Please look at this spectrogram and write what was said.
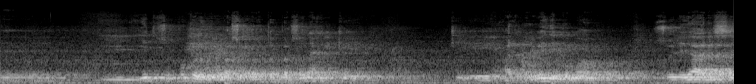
Eh, y, y esto es un poco lo que pasó con estos personajes, que, que al revés de como suele darse,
